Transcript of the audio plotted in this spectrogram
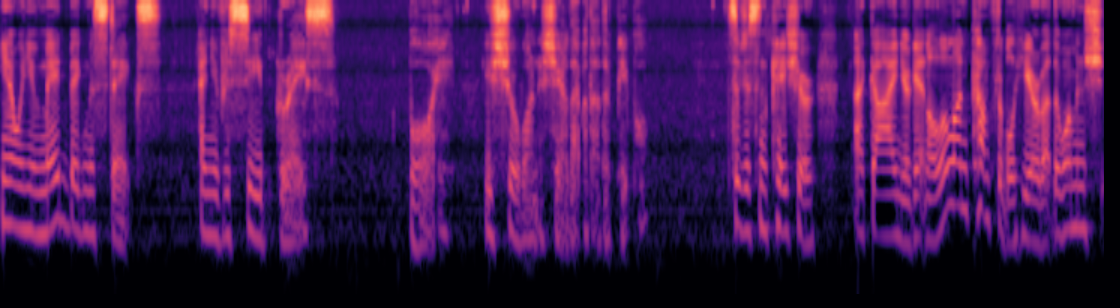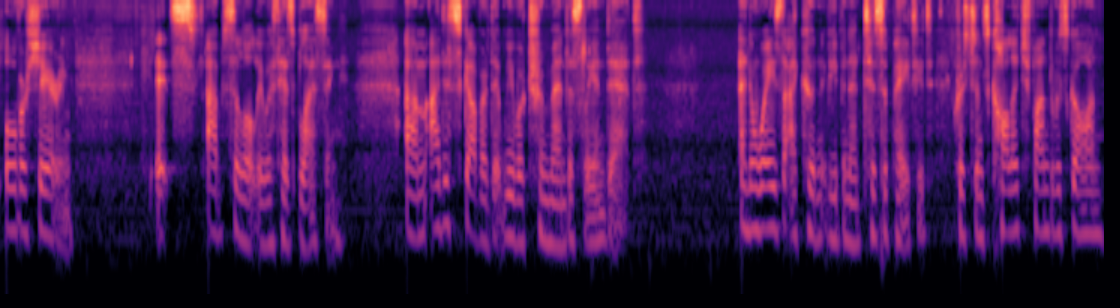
You know, when you've made big mistakes and you've received grace, boy, you sure want to share that with other people. So, just in case you're a guy and you're getting a little uncomfortable here about the woman sh- oversharing, it's absolutely with his blessing. Um, I discovered that we were tremendously in debt and in ways that I couldn't have even anticipated. Christian's college fund was gone,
